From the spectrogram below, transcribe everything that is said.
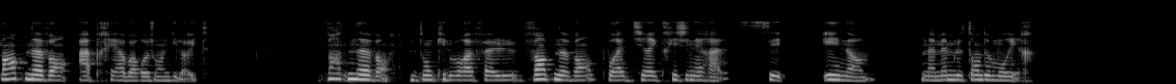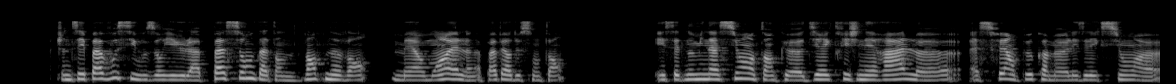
29 ans après avoir rejoint Deloitte. 29 ans. Donc il aura fallu 29 ans pour être directrice générale. C'est énorme. On a même le temps de mourir. Je ne sais pas vous si vous auriez eu la patience d'attendre 29 ans, mais au moins elle n'a pas perdu son temps. Et cette nomination en tant que directrice générale, euh, elle se fait un peu comme euh, les élections. Euh,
